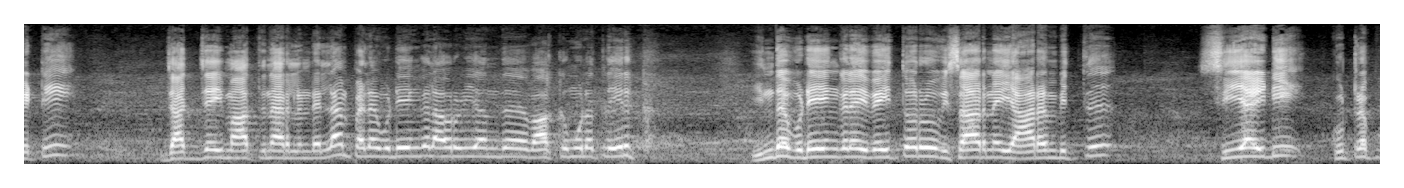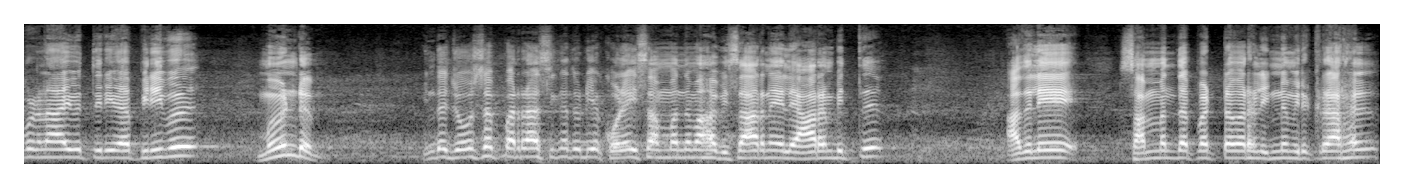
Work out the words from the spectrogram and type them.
பெட்டி ஜட்ஜை மாற்றினார்கள் என்றெல்லாம் பல விடயங்கள் அவருடைய அந்த வாக்குமூலத்தில் இருக்கு. இந்த விடயங்களை வைத்தொரு விசாரணை ஆரம்பித்து சிஐடி குற்றப்புலனாய்வு பிரிவு மீண்டும் இந்த ஜோசப் பர்ராசிங்கத்துடைய கொலை சம்பந்தமாக விசாரணையில் ஆரம்பித்து அதிலே சம்பந்தப்பட்டவர்கள் இன்னும் இருக்கிறார்கள்.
